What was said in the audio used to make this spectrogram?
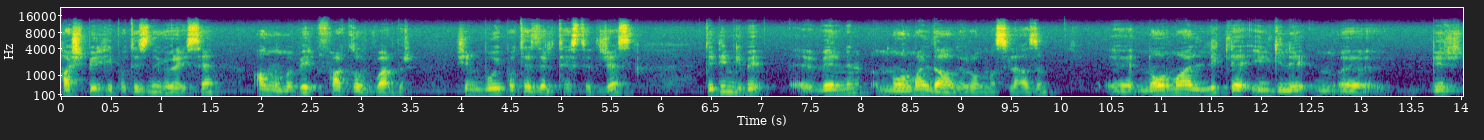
H1 hipotezine göre ise anlamlı bir farklılık vardır. Şimdi bu hipotezleri test edeceğiz. Dediğim gibi verinin normal dağılıyor olması lazım. E, normallikle ilgili e, bir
